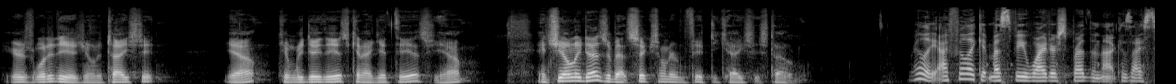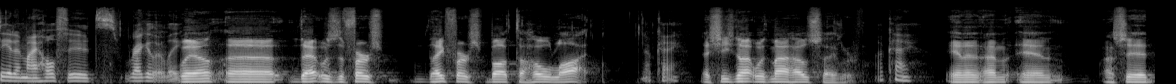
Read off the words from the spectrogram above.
Here's what it is. You want to taste it? Yeah. Can we do this? Can I get this? Yeah. And she only does about 650 cases total. really? I feel like it must be wider spread than that because I see it in my Whole Foods regularly. Well, uh, that was the first, they first bought the whole lot. okay. Now, she's not with my wholesaler. Okay. And, I, I'm- and I said,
